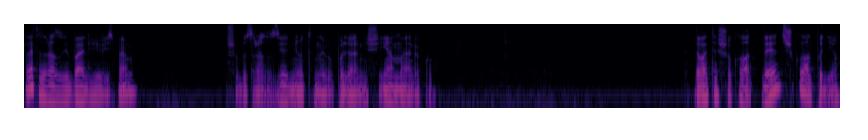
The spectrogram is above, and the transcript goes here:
Давайте зразу і Бельгію візьмемо. Щоб зразу з'єднувати найпопулярніші і Америку. Давайте шоколад. Де я шоколад подів?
